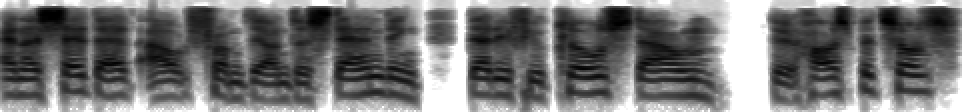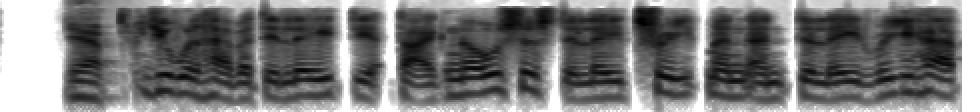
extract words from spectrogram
and I said that out from the understanding that if you close down the hospitals, yeah. You will have a delayed di- diagnosis, delayed treatment, and delayed rehab.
